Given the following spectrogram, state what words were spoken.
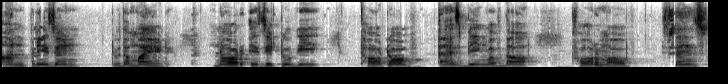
unpleasant to the mind, nor is it to be thought of as being of the form of sense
